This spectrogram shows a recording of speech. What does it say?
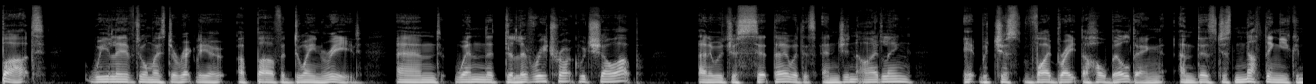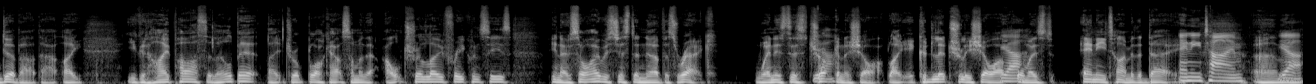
But we lived almost directly a- above a Duane Reade. And when the delivery truck would show up and it would just sit there with its engine idling, it would just vibrate the whole building. And there's just nothing you can do about that. Like you could high pass a little bit, like drop block out some of the ultra low frequencies, you know. So I was just a nervous wreck. When is this truck Yeah. going to show up? Like it could literally show up Yeah. almost any time of the day. Anytime. Um, yeah.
